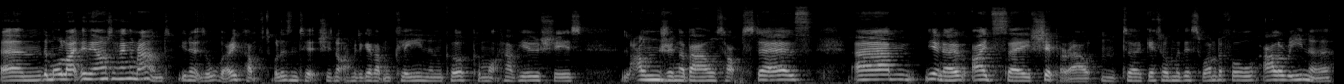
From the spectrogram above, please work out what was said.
um, the more likely they are to hang around. You know, it's all very comfortable, isn't it? She's not having to get up and clean and cook and what have you. She's lounging about upstairs. Um, you know, I'd say ship her out and uh, get on with this wonderful Alarina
